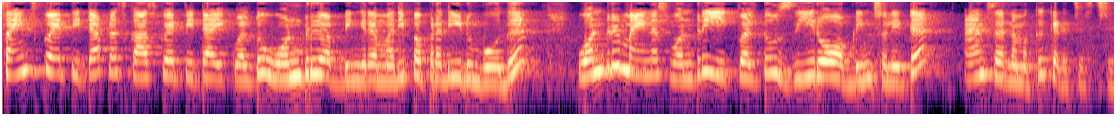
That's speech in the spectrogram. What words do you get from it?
sine square theta plus cos square theta equal to ஒன்று அப்படிங்கிற மதிப்பை பிரதியிடும்போது ஒன்று மைனஸ் ஒன்று ஈக்குவல் டு ஜீரோ அப்படின்னு சொல்லிட்டு ஆன்சர் நமக்கு கிடைச்சிருச்சு.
